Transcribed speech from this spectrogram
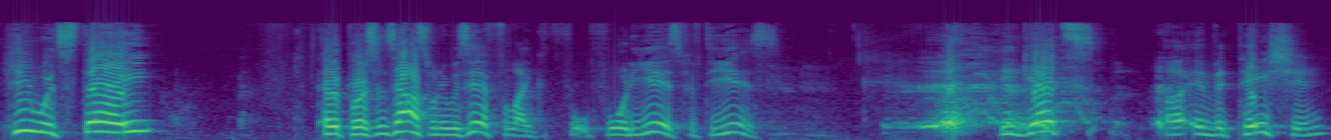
he would stay at a person's house when he was here for like 40 years 50 years he gets an invitation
